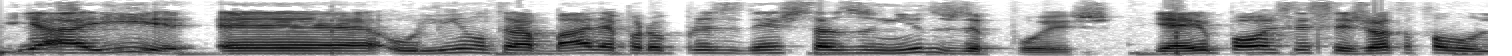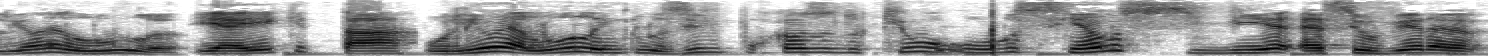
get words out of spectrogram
E aí, é, o Leon trabalha para o presidente dos Estados Unidos depois. E aí o Power CCJ falou: Leon é Lula. E aí que tá. O Leon é Lula, inclusive, por causa do que o, o Luciano Silveira, é, Silveira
